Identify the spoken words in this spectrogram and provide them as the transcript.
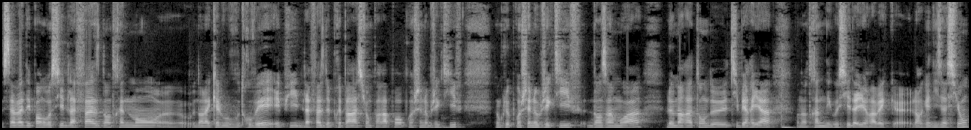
Ça, va dépendre aussi de la phase d'entraînement euh, dans laquelle vous vous trouvez et puis de la phase de préparation par rapport au prochain objectif. Donc le prochain objectif dans un mois, le marathon de Tiberia. On est en train de négocier d'ailleurs avec euh, l'organisation.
